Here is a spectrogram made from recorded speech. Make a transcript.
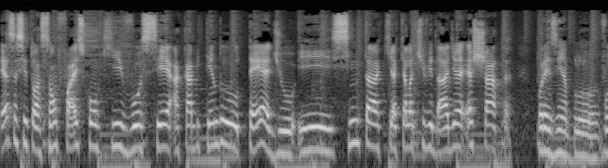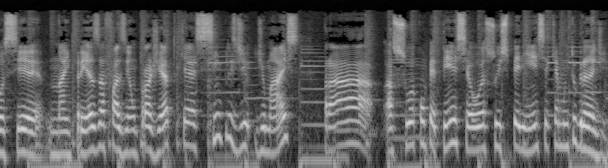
essa situação faz com que você acabe tendo tédio e sinta que aquela atividade é, é chata. Por exemplo, você na empresa fazer um projeto que é simples de, demais para a sua competência ou a sua experiência que é muito grande.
